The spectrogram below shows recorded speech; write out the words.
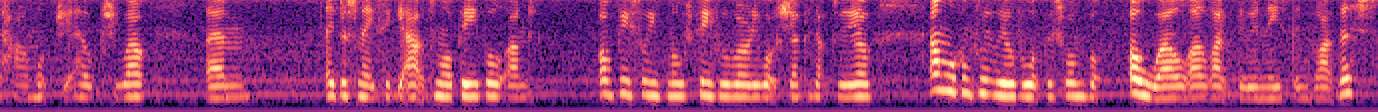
how much it helps you out. Um, it just makes it get out to more people and obviously most people have already watched Jackazak's video and will completely overlook this one but oh well I like doing these things like this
